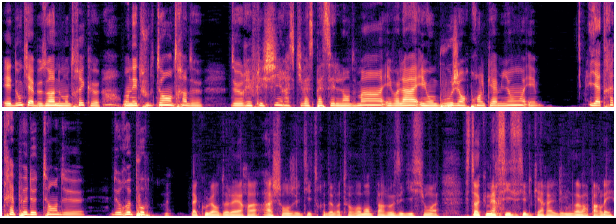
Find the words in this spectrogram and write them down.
Et donc, il y a besoin de montrer que on est tout le temps en train de, de réfléchir à ce qui va se passer le lendemain. Et voilà, et on bouge et on reprend le camion. Et il y a très, très peu de temps de, de repos. La couleur de l'air a changé, titre de votre roman paru aux éditions Stock. Merci Cécile Carrel de nous avoir parlé.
